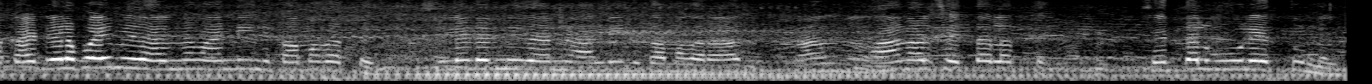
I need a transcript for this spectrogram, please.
ఆ కట్టెల పొయ్యి మీద అన్నం అండి కమ్మగత్తది. సిలిండర్ మీద అన్నం అండి కమ్మగ రాదు. ప్రాణాలు చెత్తలు వస్తాయి. చెత్తలు ఊలెత్తున్నాయి.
